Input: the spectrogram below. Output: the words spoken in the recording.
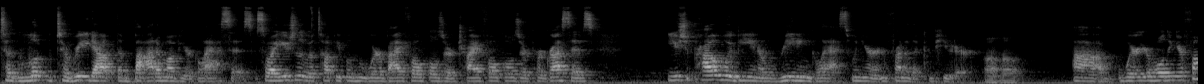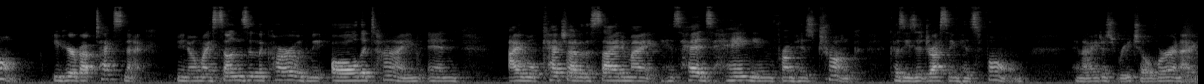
to look to read out the bottom of your glasses. So I usually will tell people who wear bifocals or trifocals or progressives, you should probably be in a reading glass when you're in front of the computer. Uh-huh. Uh, where you're holding your phone. You hear about text neck. You know, my son's in the car with me all the time, and I will catch out of the side of my his head's hanging from his trunk because he's addressing his phone. And I just reach over and I,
